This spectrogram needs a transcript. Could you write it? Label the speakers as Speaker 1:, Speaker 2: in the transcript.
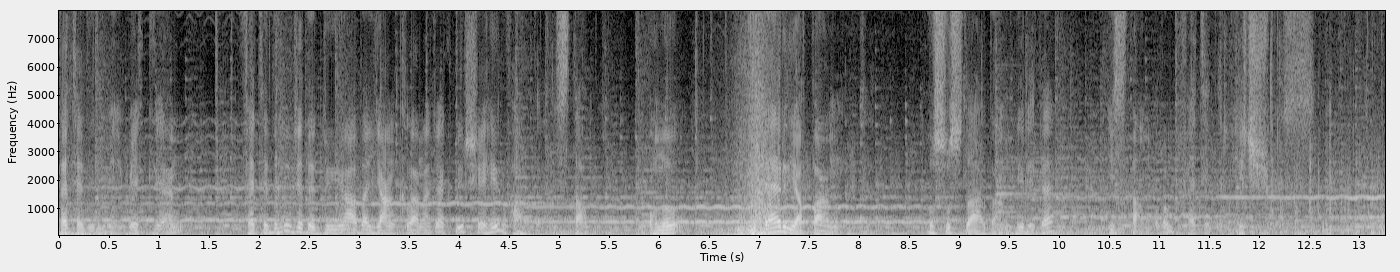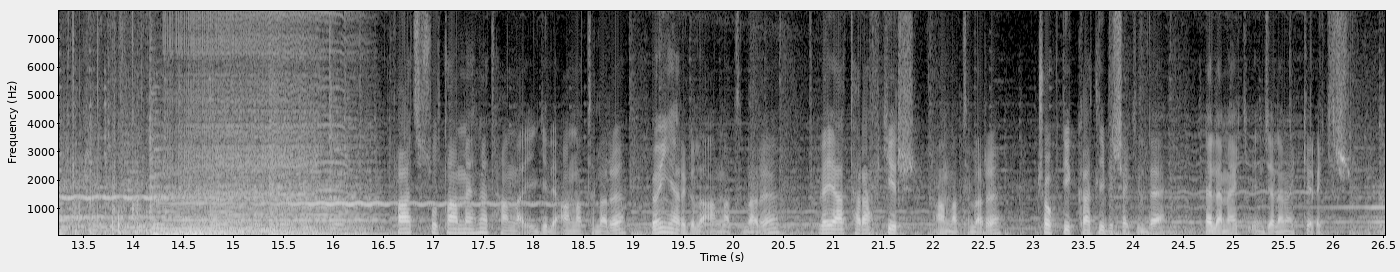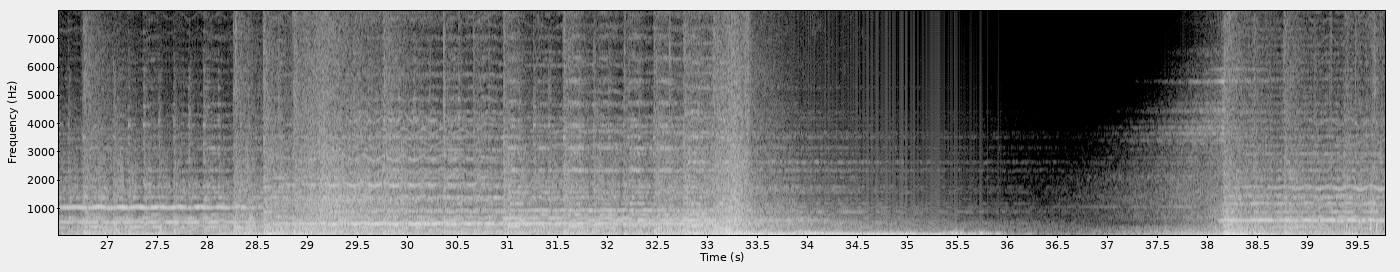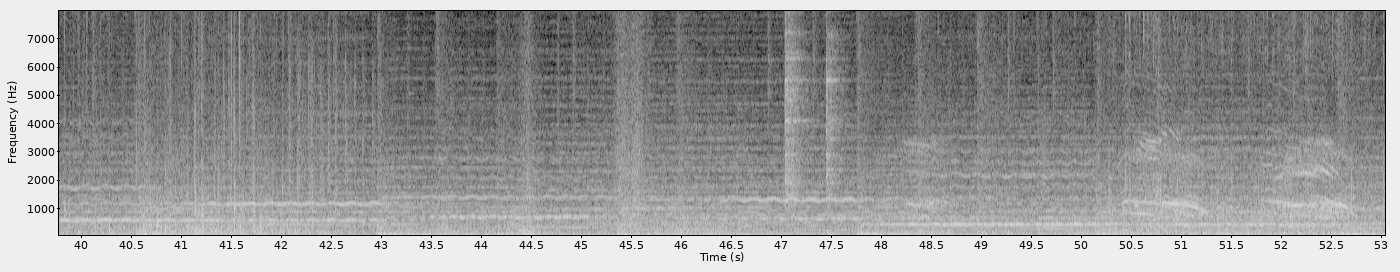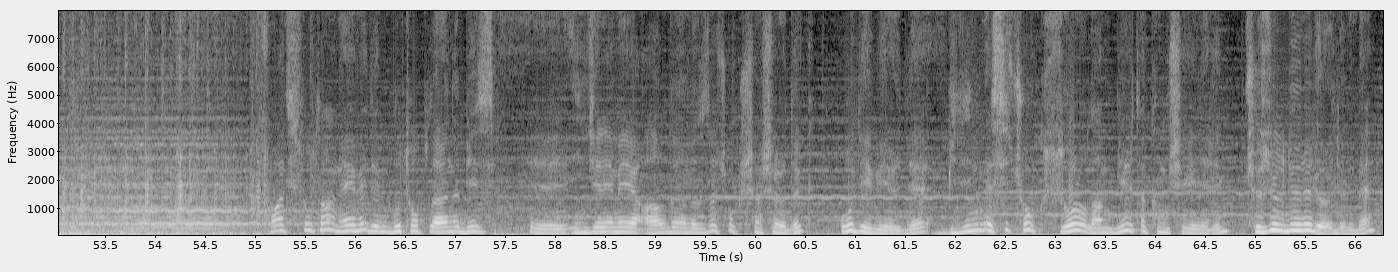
Speaker 1: fethedilmeyi bekleyen, fethedilince de dünyada yankılanacak bir şehir vardır İstanbul. Onu lider yapan hususlardan biri de İstanbul'un fethidir hiç şüphesiz.
Speaker 2: Fatih Sultan Mehmet Han'la ilgili anlatıları, ön yargılı anlatıları veya tarafkir anlatıları çok dikkatli bir şekilde elemek, incelemek gerekir.
Speaker 3: Fatih Sultan Mehmet'in bu toplarını biz e, incelemeye aldığımızda çok şaşırdık. O devirde bilinmesi çok zor olan bir takım şeylerin çözüldüğünü gördüm ben.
